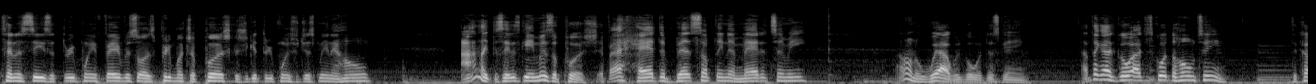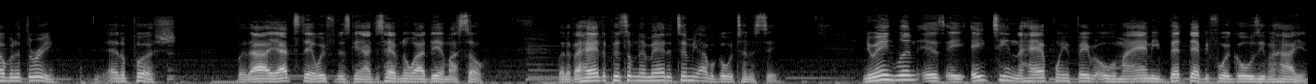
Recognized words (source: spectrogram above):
Tennessee's a three point favorite, so it's pretty much a push because you get three points for just being at home. I like to say this game is a push. If I had to bet something that mattered to me, I don't know where I would go with this game. I think I'd go. I just go with the home team to cover the three at a push. But I, I'd stay away from this game. I just have no idea myself. But if I had to pick something that mattered to me, I would go with Tennessee. New England is a 18 and a half point favorite over Miami. Bet that before it goes even higher.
